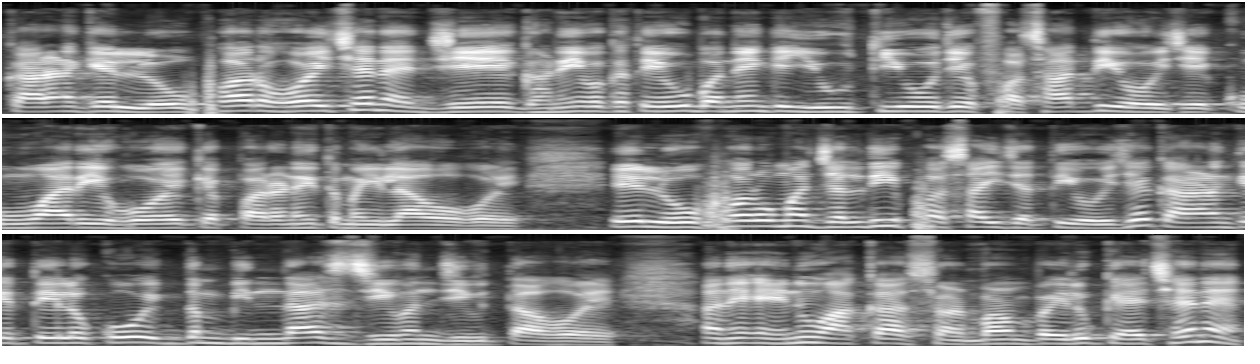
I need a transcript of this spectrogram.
કારણ કે લોફર હોય છે ને, જે ઘણી વખત એવું બને કે યુવતીઓ જે ફસાતી હોય છે, કુંવારી હોય કે પરણિત મહિલાઓ હોય, એ લોફરોમાં જલ્દી ફસાઈ જતી હોય છે, કારણ કે તે લોકો એકદમ બિંદાસ જીવન જીવતા હોય. અને એનું આકર્ષણ, પણ પેલું કહે છે ને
